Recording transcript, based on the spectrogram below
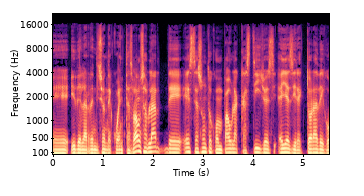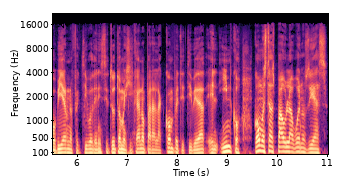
eh, y de la rendición de cuentas. Vamos a hablar de este asunto con Paula Castillo, ella es directora de Gobierno Efectivo del Instituto Mexicano para la Competitividad, el IMCO. ¿Cómo estás, Paula? Buenos días.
